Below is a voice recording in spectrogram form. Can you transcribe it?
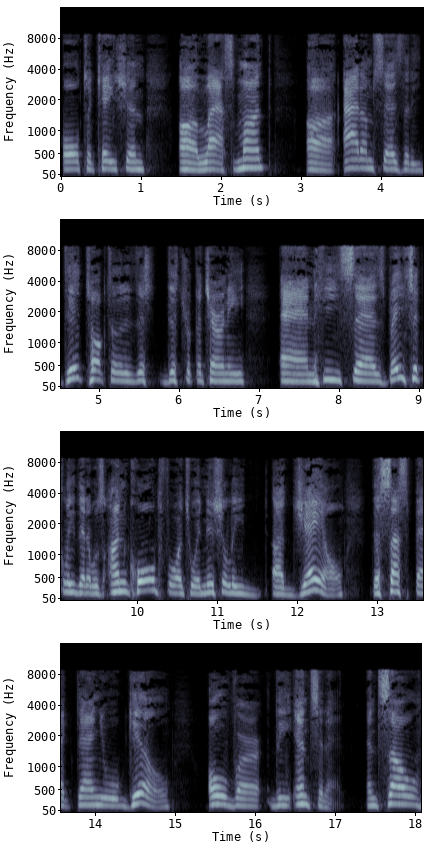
altercation uh, last month. Uh, Adams says that he did talk to the dis- district attorney, and he says basically that it was uncalled for to initially uh, jail the suspect, Daniel Gill, over the incident. And so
